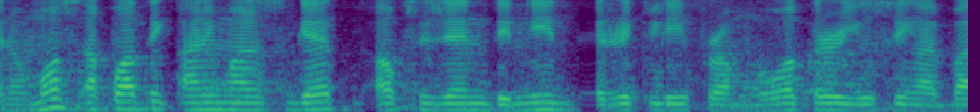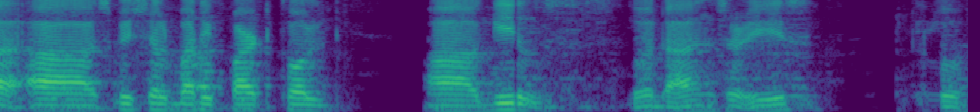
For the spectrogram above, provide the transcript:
You know, most aquatic animals get the oxygen they need directly from water using a, a special body part called uh, gills. So the answer is true.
